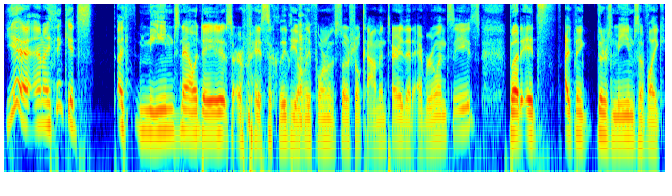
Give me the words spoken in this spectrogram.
Yeah, and I think it's I, memes nowadays are basically the only form of social commentary that everyone sees. But it's I think there's memes of like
